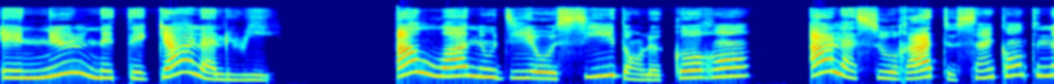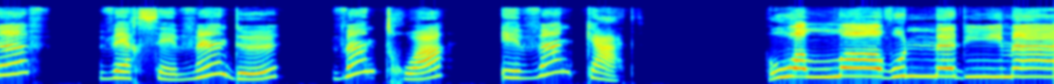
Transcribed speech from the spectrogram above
et nul n'est égal à lui. Allah nous dit aussi dans le Coran, à la sourate 59, versets 22, 23 et 24. هو الله الذي لا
